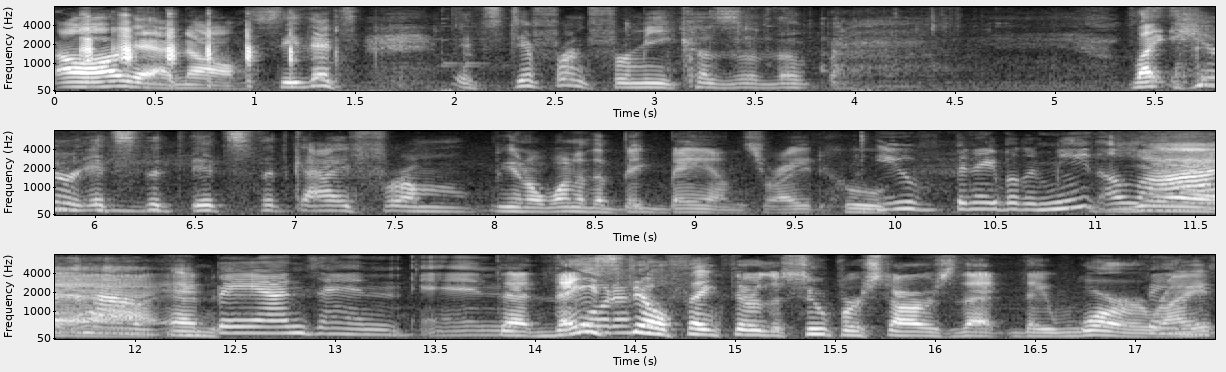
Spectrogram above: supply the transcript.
oh yeah, no. See, that's it's different for me because of the like here. It's the it's the guy from you know one of the big bands, right? Who You've been able to meet a lot Yeah, of and- bands and and that they still think they're the superstars that they were, right?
